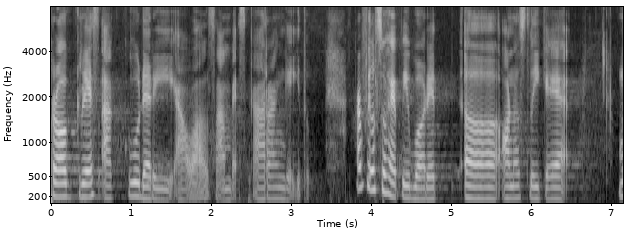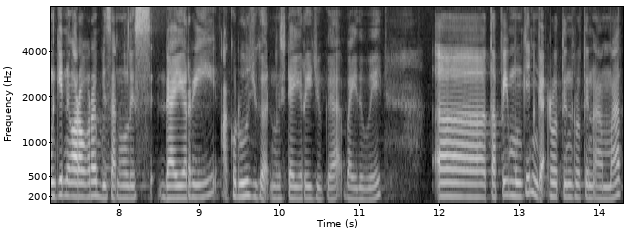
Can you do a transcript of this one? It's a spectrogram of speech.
progres aku dari awal sampai sekarang kayak gitu. I feel so happy about it uh, honestly kayak mungkin orang-orang bisa nulis diary aku dulu juga nulis diary juga by the way uh, tapi mungkin nggak rutin-rutin amat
